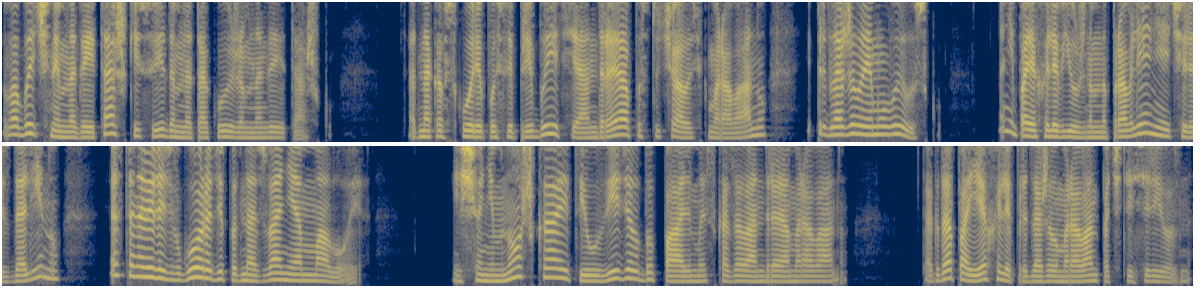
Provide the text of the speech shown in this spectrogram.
в обычной многоэтажке с видом на такую же многоэтажку. Однако вскоре после прибытия Андреа постучалась к Маравану и предложила ему вылазку. Они поехали в южном направлении через долину и остановились в городе под названием Малое. «Еще немножко, и ты увидел бы пальмы», — сказала Андреа Маравану. «Тогда поехали», — предложил Мараван почти серьезно.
